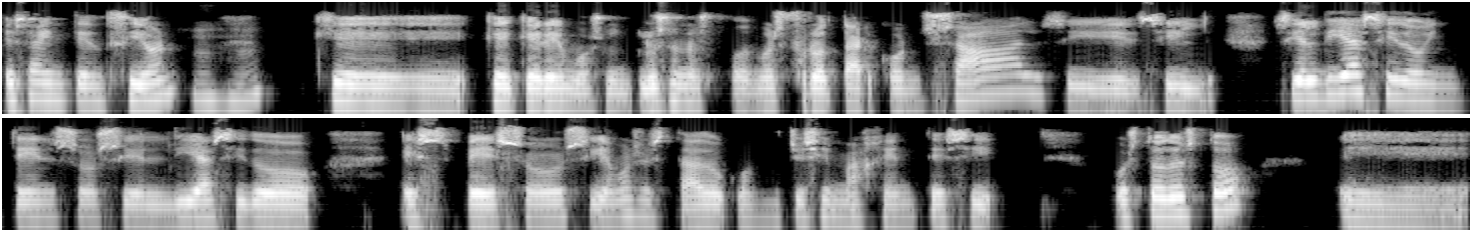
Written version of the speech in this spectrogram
esa intención que, que, queremos. incluso nos podemos frotar con sal. Si, si, si el día ha sido intenso, si el día ha sido espeso, si hemos estado con muchísima gente, sí. Pues todo esto eh,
